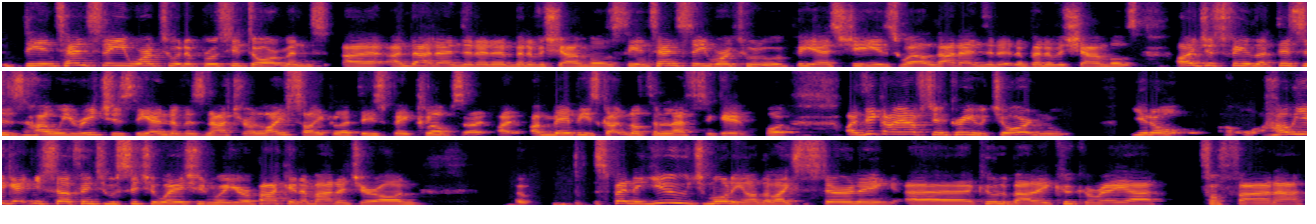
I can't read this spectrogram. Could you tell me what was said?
the intensity he worked with at Borussia Dortmund, uh, and that ended in a bit of a shambles. The intensity he worked with with PSG as well, that ended in a bit of a shambles. I just feel that this is how he reaches the end of his natural life cycle at these big clubs. I, I, maybe he's got nothing left to give, but I think I have to agree with Jordan. You know, how are you getting yourself into a situation where you're backing a manager on spending huge money on the likes of Sterling, uh, Koulibaly, Cucurella, Fofana?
